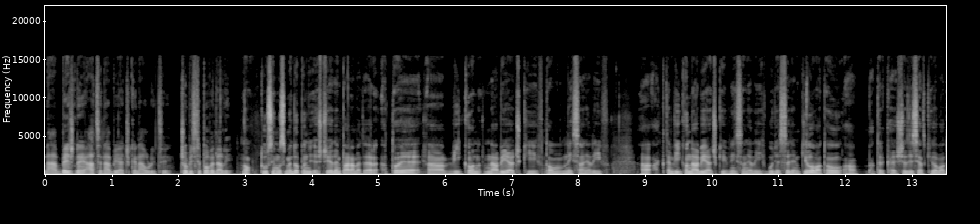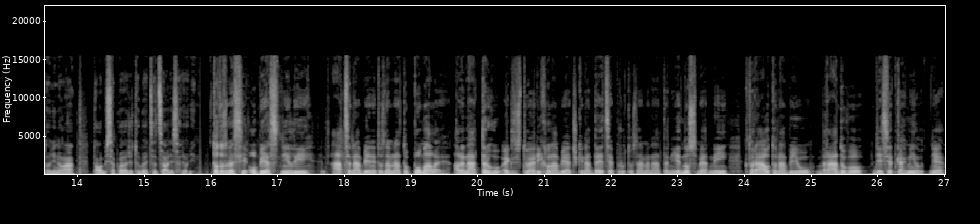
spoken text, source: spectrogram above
na bežnej AC nabíjačke na ulici, čo by ste povedali? No, tu si musíme doplniť ešte jeden parameter a to je a, výkon nabíjačky v tom Nissane Leaf. A ak ten výkon nabíjačky v Nissane Leaf bude 7 kW a baterka je 60 kWh, dalo by sa povedať, že to bude cca 10 hodín. Toto sme si objasnili AC nabíjanie, to znamená to pomalé, ale na trhu existujú aj rýchlo nabíjačky na DC prúd, to znamená ten jednosmerný, ktoré auto nabijú rádovo v desiatkách minút, nie?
